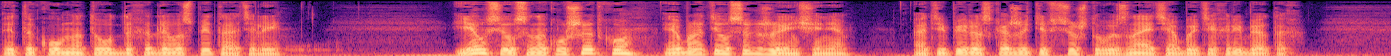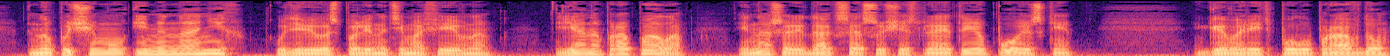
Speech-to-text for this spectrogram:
Это комната отдыха для воспитателей. Я уселся на кушетку и обратился к женщине. «А теперь расскажите все, что вы знаете об этих ребятах». «Но почему именно о них?» — удивилась Полина Тимофеевна. «Яна пропала, и наша редакция осуществляет ее поиски. Говорить полуправду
